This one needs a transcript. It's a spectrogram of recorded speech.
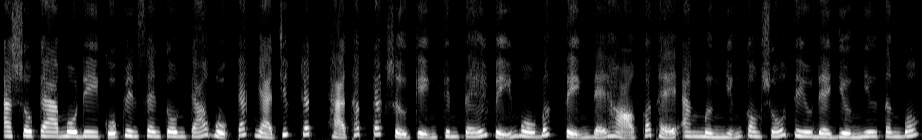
Ashoka Modi của Princeton cáo buộc các nhà chức trách hạ thấp các sự kiện kinh tế vĩ mô bất tiện để họ có thể ăn mừng những con số tiêu đề dường như tân bốt.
